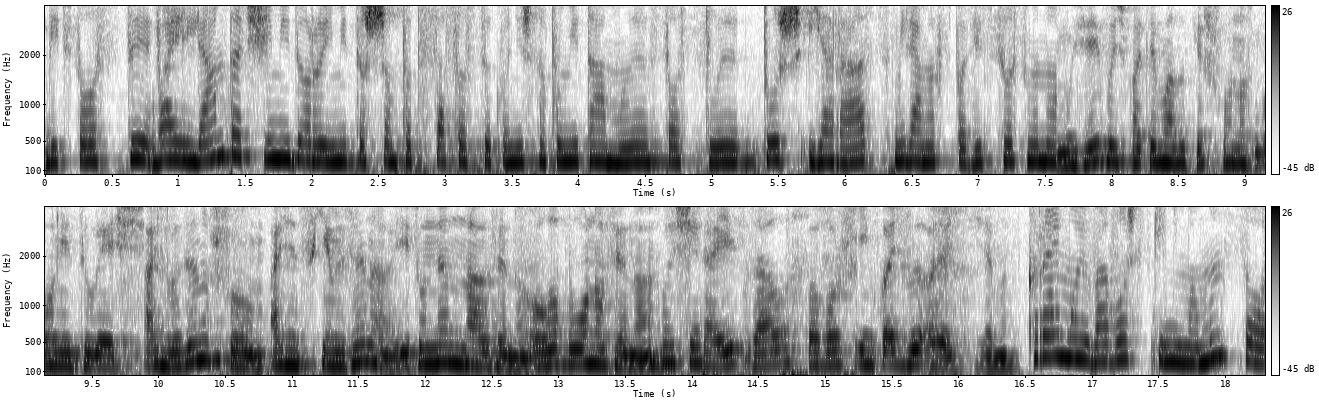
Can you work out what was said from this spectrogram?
ведь состы. Вайлям та чимидоры мито шумпот состы, конечно, помитамы, сослы, туш ярас, милям экспозицию смыно. Музей боч матемалы кешфоно гонин тылеш. Ажлызено шум, ажен схемзено, и туннен налзено, олобонозено. Вообще. Таис зал, бабош инкажлы оясижемын. Край мой вавошский не мамын со,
